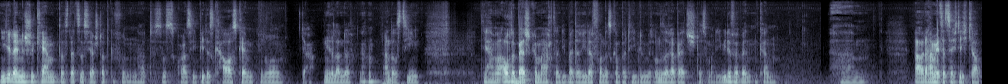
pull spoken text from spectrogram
niederländische Camp, das letztes Jahr stattgefunden hat. Das ist quasi wie das Chaos Camp, nur ja, Niederlande, anderes Team. Die haben auch eine Badge gemacht und die Batterie davon ist kompatibel mit unserer Badge, dass man die wiederverwenden kann. Ähm, aber da haben wir tatsächlich, ich glaube,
